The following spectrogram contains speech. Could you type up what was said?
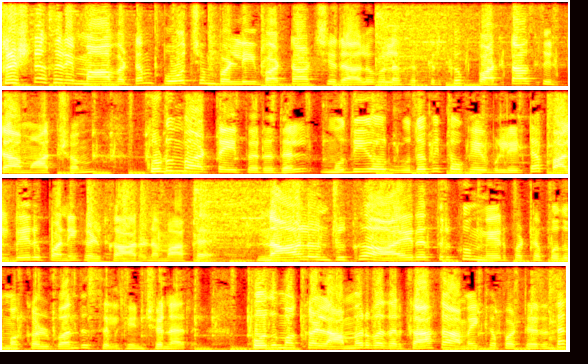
கிருஷ்ணகிரி மாவட்டம் போச்சம்பள்ளி வட்டாட்சியர் அலுவலகத்திற்கு பட்டா சிட்டா மாற்றம் குடும்ப அட்டை பெறுதல் முதியோர் உதவித்தொகை உள்ளிட்ட பல்வேறு பணிகள் காரணமாக நாளொன்றுக்கு ஆயிரத்திற்கும் மேற்பட்ட பொதுமக்கள் வந்து செல்கின்றனர். பொதுமக்கள் அமர்வதற்காக அமைக்கப்பட்டிருந்த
